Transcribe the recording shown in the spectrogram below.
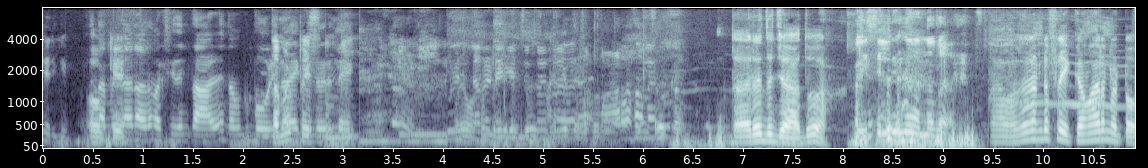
ശരിക്കും. തമിഴ്നാടാണ് പക്ഷെ താഴെ നമുക്ക് തമിഴ് ഇത് ജാതുവാ. ബേസിൽ നിന്ന് വന്നതാ. അവരുടെ രണ്ട് ഫ്രീക്കന്മാരുണ്ട് കേട്ടോ.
